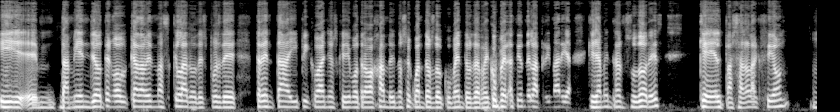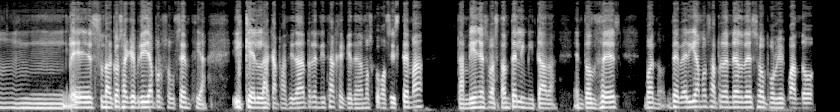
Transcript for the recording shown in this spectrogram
y em, también yo tengo cada vez más claro después de 30 y pico años que llevo trabajando y no sé cuántos documentos de recuperación de la primaria que ya me entran sudores, que el pasar a la acción mm, es una cosa que brilla por su ausencia y que la capacidad de aprendizaje que tenemos como sistema también es bastante limitada. Entonces, bueno, deberíamos aprender de eso porque cuando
